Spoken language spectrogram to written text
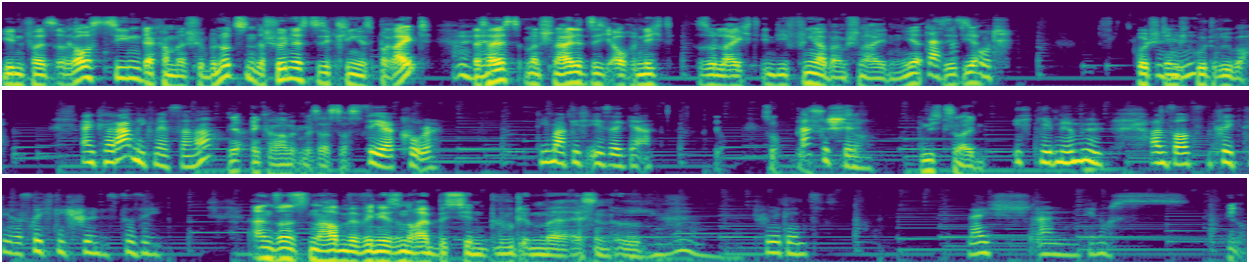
jedenfalls rausziehen, da kann man schön benutzen. Das Schöne ist, diese Klinge ist breit. Das Mhm. heißt, man schneidet sich auch nicht so leicht in die Finger beim Schneiden. Hier, das seht ist ihr? gut. Rutscht nämlich Mhm. gut rüber. Ein Keramikmesser, ne? Ja, ein Keramikmesser ist das. Sehr cool. Die mag ich eh sehr gern. So, Dankeschön. So, nicht schneiden. Ich gebe mir Mühe. Ansonsten kriegt ihr was richtig Schönes zu sehen. Ansonsten haben wir wenigstens noch ein bisschen Blut im äh, Essen. Äh, Für den Fleischgenuss. genau.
